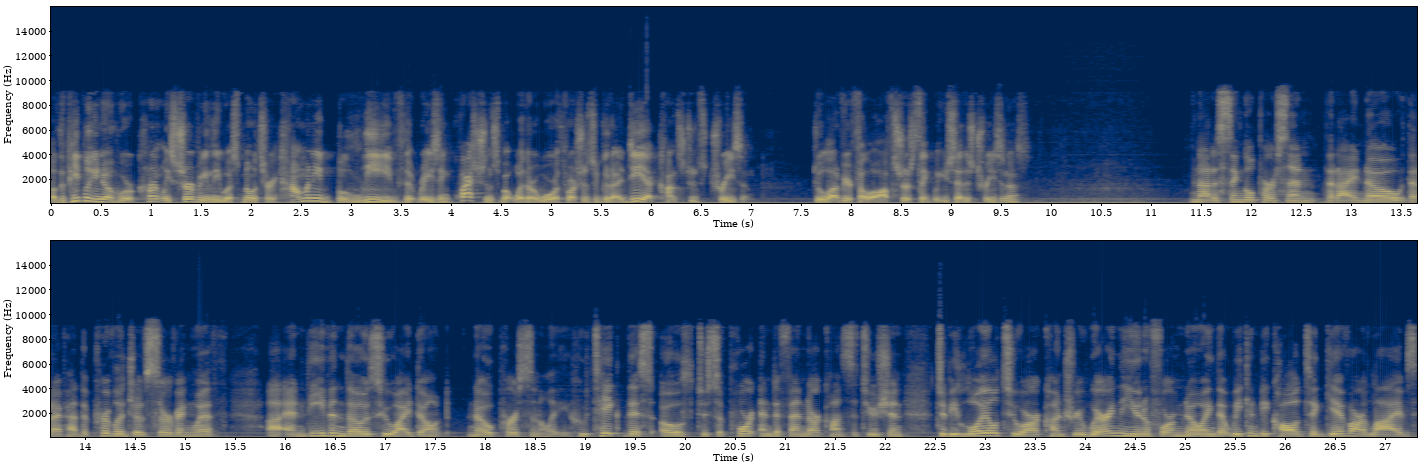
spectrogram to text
Of the people you know who are currently serving in the U.S. military, how many believe that raising questions about whether a war with Russia is a good idea constitutes treason? Do a lot of your fellow officers think what you said is treasonous? Not a single person that I know that I've had the privilege of serving with, uh, and even those who I don't know personally, who take this oath to support and defend our Constitution, to be loyal to our country, wearing the uniform, knowing that we can be called to give our lives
